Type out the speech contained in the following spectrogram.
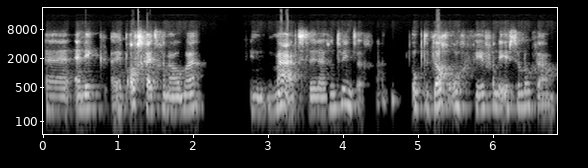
Uh, eh, en ik heb afscheid genomen in maart 2020. Op de dag ongeveer van de eerste lockdown.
